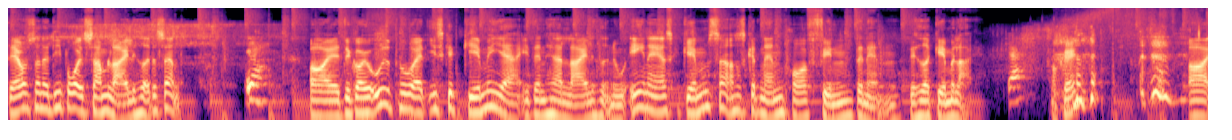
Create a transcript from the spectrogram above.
det er jo sådan, at de bor i samme lejlighed, er det sandt? Ja, Og øh, det går jo ud på, at I skal gemme jer i den her lejlighed nu. En af jer skal gemme sig, og så skal den anden prøve at finde den anden. Det hedder gemmeleg. ja. Okay? og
